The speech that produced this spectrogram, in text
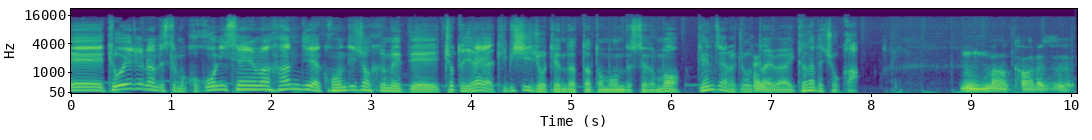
えー、競泳流なんですけどもここ2戦はハンディやコンディション含めてちょっとやや厳しい条件だったと思うんですけども現在の状態はいかがでしょうか、はい、うんまあ変わらず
